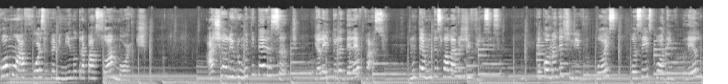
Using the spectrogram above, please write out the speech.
como a força feminina ultrapassou a morte. Achei o livro muito interessante e a leitura dele é fácil. Não tem muitas palavras difíceis. Recomendo este livro, pois vocês podem lê-lo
